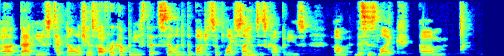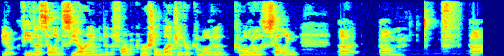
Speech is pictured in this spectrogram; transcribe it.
uh, that is technology and software companies that sell into the budgets of life sciences companies. Um, this is like um, you know Veeva selling CRM into the pharma commercial budget, or Komodo Komodo selling uh, um, f- uh,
